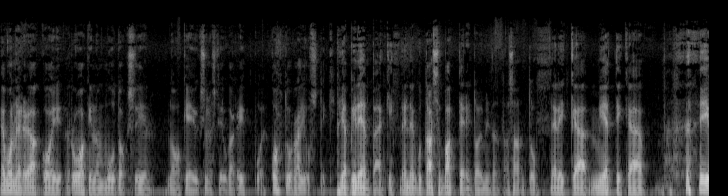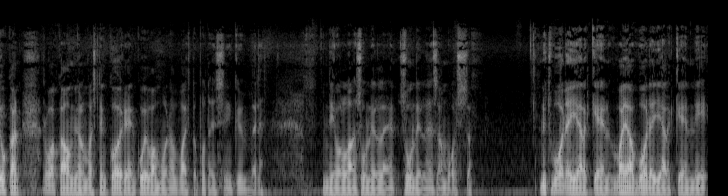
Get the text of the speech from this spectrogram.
hevonen reagoi ruokinnan muutoksiin, no okei, yksilöstä hiukan riippuen, kohtuu rajustikin ja pidempäänkin, ennen kuin taas se bakteeritoiminta tasaantuu. Eli miettikää hiukan ruokaongelmaisten koirien kuivamuonan vaihtopotenssiin 10, niin ollaan suunnilleen, suunnilleen samoissa. Nyt vuoden jälkeen, vajaan vuoden jälkeen, niin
